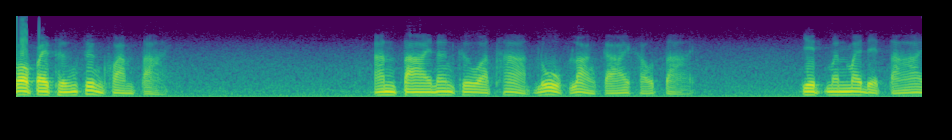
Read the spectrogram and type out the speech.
ก็ไปถึงซึ่งความตาย อันตายนั่นคือว่าธาตุรูปร่างกายเขาตาย จิตมันไม่ได้ตาย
